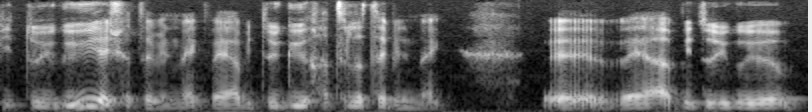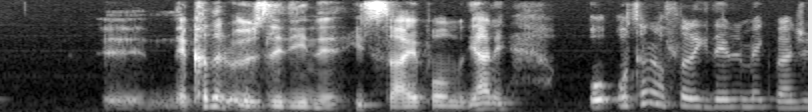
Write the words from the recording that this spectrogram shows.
bir duyguyu yaşatabilmek veya bir duyguyu hatırlatabilmek e, veya bir duyguyu e, ne kadar özlediğini hiç sahip olmadı. Yani o, o taraflara gidebilmek bence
